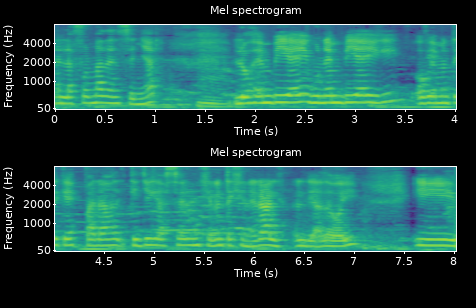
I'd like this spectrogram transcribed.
en la forma de enseñar. Los MBA, un MBA obviamente que es para que llegue a ser un gerente general el día de hoy. Y,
